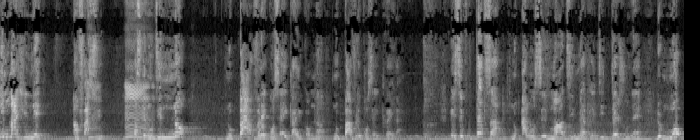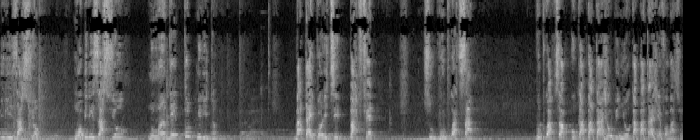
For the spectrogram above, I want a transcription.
imajine an fasyon. Paske nou di non, nou pa vle konsey kari kom nan, nou pa vle konsey kre la. E se pou tèt sa, nou anonsè mardi, mèkredi, dejounen de mobilizasyon. Mobilizasyon nou mande tout militant. Batay politik pa fèt sou gout WhatsApp. Goup WhatsApp ou ka pataje opinyon, ka pataje informasyon.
